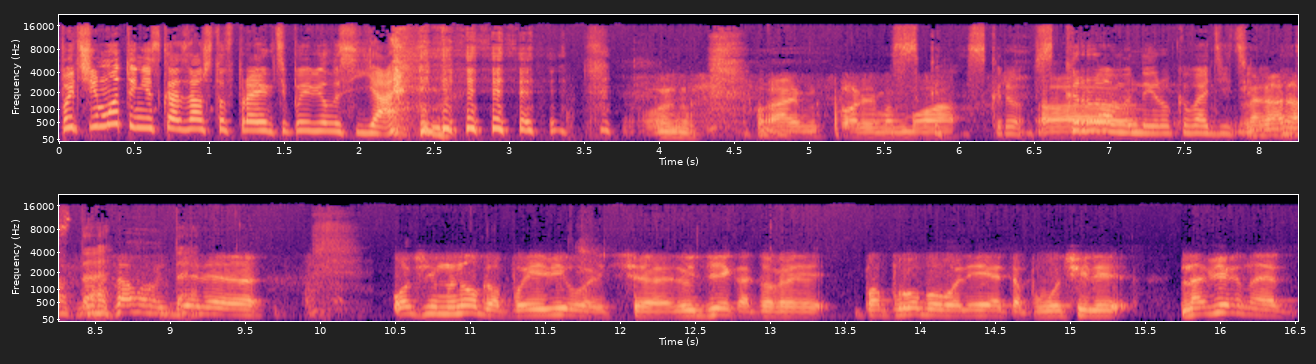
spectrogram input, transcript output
Почему ты не сказал, что в проекте появилась я? I'm sorry, мадмуа. Скромный руководитель. На самом деле очень много появилось э, людей, которые попробовали это, получили, наверное,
